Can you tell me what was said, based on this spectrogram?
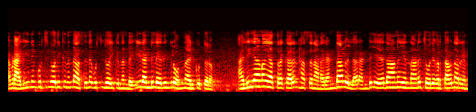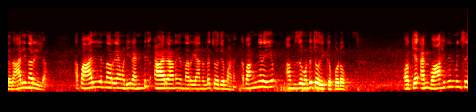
അവിടെ അലീനെ കുറിച്ചും ചോദിക്കുന്നുണ്ട് ഹസനെ കുറിച്ചും ചോദിക്കുന്നുണ്ട്. ഈ രണ്ടിൽ ഏതെങ്കിലും ഒന്നായിരിക്കും ഉത്തരം. അലിയാണോ യാത്രക്കാരൻ ഹസനാണോ? രണ്ടാളും ഇല്ല. രണ്ടിൽ ഏതാണ് എന്നാണ് ചോദ്യകർത്താവിന് അറിയേണ്ടത്. ആരെയെന്ന് അറിയില്ല. അപ്പോൾ ആര് എന്നറിയാൻ വേണ്ടി? രണ്ടിൽ ആരാണ് എന്നറിയാനുള്ള ചോദ്യമാണ്. അപ്പോൾ അങ്ങനെയും അംസ കൊണ്ട് ചോദിക്കപ്പെടും. ഓക്കെ അൻ വാഹിദിൻ മീൻസ്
